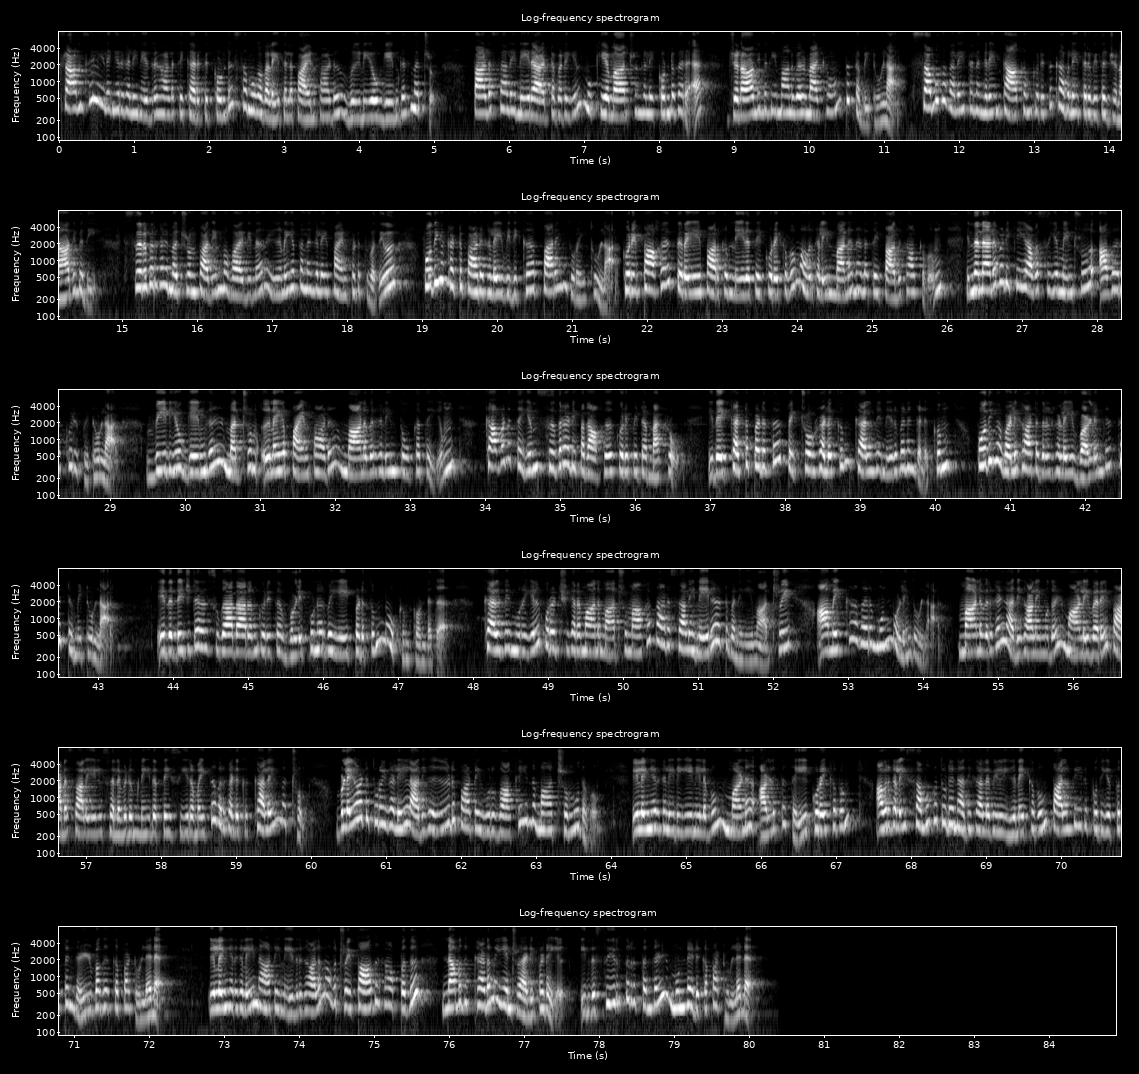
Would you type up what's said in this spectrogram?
பிரான்சில் இளைஞர்களின் எதிர்காலத்தை கருத்தில் கொண்டு சமூக வலைதள பயன்பாடு வீடியோ கேம்கள் மற்றும் பாடசாலை நேர அட்டவணையில் முக்கிய மாற்றங்களை கொண்டுவர ஜனாதிபதி மானுவல் மேக்ரோன் திட்டமிட்டுள்ளார். சமூக வலைதளங்களின் தாக்கம் குறித்து கவலை தெரிவித்த ஜனாதிபதி சிறுவர்கள் மற்றும் பதின்ம வயதினர் இணையதளங்களை பயன்படுத்துவதில் புதிய கட்டுப்பாடுகளை விதிக்க பரிந்துரைத்துள்ளார். குறிப்பாக திரையை பார்க்கும் நேரத்தை குறைக்கவும் அவர்களின் மனநலத்தை பாதுகாக்கவும் இந்த நடவடிக்கை அவசியம் என்று அவர் குறிப்பிட்டுள்ளார். வீடியோ கேம்கள் மற்றும் இணைய பயன்பாடு மாணவர்களின் தூக்கத்தையும் கவனத்தையும் சிதறடிப்பதாக குறிப்பிட்ட மேக்ரோன் இதை கட்டுப்படுத்த பெற்றோர்களுக்கு பெற்றோர்களுக்கும் கல்வி நிறுவனங்களுக்கும் புதிய வழிகாட்டுதல்களை வழங்க திட்டமிட்டுள்ளார். இது டிஜிட்டல் சுகாதாரம் குறித்த விழிப்புணர்வை ஏற்படுத்தும் நோக்கம் கொண்டது. கல்வி முறையில் புரட்சிகரமான மாற்றமாக பாடசாலை நேர அட்டவணையை மாற்றி அமைக்க அவர் முன்மொழிந்துள்ளார். மாணவர்கள் அதிகாலை முதல் மாலை வரை பாடசாலையில் செலவிடும் நேரத்தை சீரமைத்து அவர்களுக்கு கலை மற்றும் விளையாட்டுத் துறைகளில் அதிக ஈடுபாட்டை உருவாக்க இந்த மாற்றம் உதவும். இளைஞர்களிடையே நிலவும் மன அழுத்தத்தை குறைக்கவும் அவர்களை சமூகத்துடன் அதிக அளவில் இணைக்கவும் பல்வேறு புதிய திட்டங்கள் வகுக்கப்பட்டுள்ளன. இளைஞர்களே நாட்டின் எதிர்காலம் அவற்றை பாதுகாப்பது நமது கடமை என்ற அடிப்படையில் இந்த சீர்திருத்தங்கள் முன்னெடுக்கப்பட்டுள்ளன.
